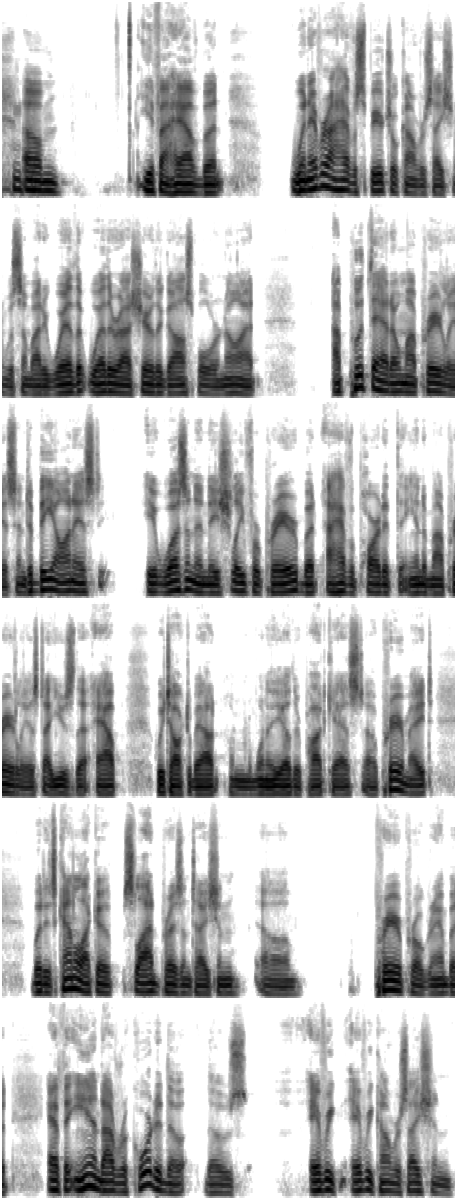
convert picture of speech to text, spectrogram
um, if I have, but whenever I have a spiritual conversation with somebody, whether whether I share the gospel or not, I put that on my prayer list. And to be honest, it wasn't initially for prayer, but I have a part at the end of my prayer list. I use the app we talked about on one of the other podcasts, uh, PrayerMate, but it's kind of like a slide presentation um, prayer program. But at the end, I recorded the, those every every conversation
